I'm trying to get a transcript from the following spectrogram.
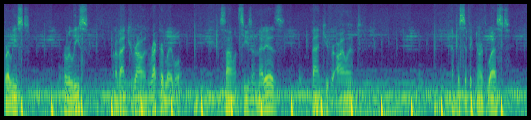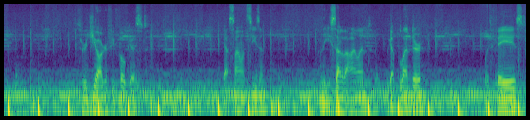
or at least a release on a Vancouver Island record label, Silent Season, that is Vancouver Island and Pacific Northwest through geography focused. Yeah, Silent Season from the east side of the island. We got Blender with Phased.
